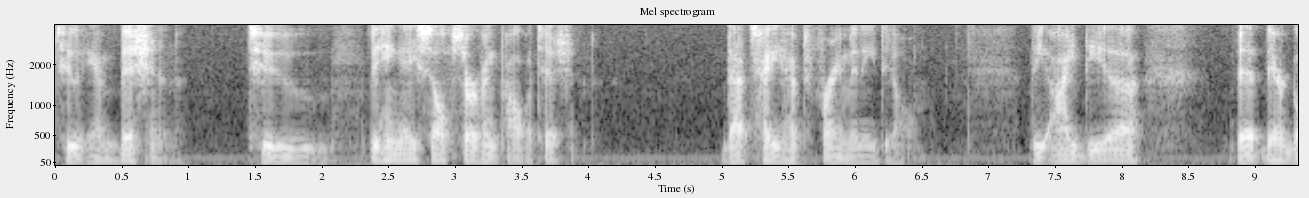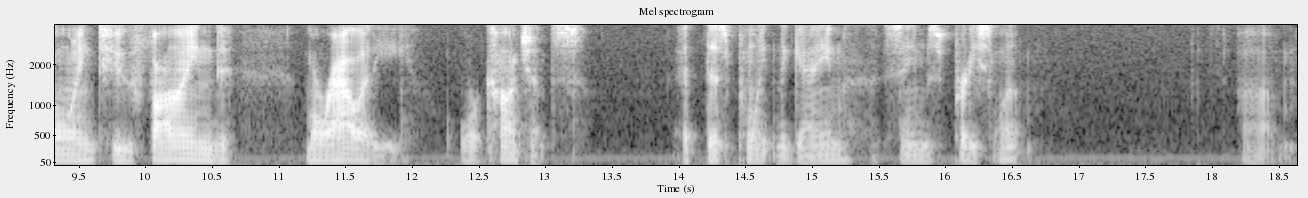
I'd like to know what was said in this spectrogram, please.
to ambition, to being a self serving politician. That's how you have to frame any deal. The idea that they're going to find morality or conscience at this point in the game seems pretty slim. Um,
